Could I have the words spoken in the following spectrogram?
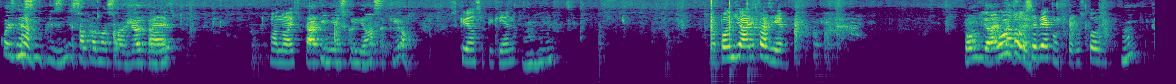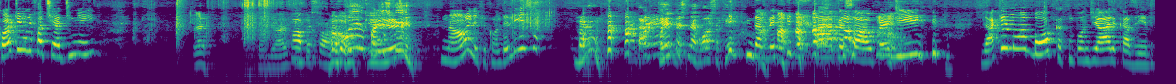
coisinha Não. simplesinha, só pra nossa janta É. mesmo. Só nós, Tá aqui minhas crianças aqui, ó. as crianças pequenas. Uhum. É pão de alho caseiro. Pão de alho caseiro. você ver como ficou gostoso? Hum? Corte ele fatiadinho aí. É. Pão de alho. Ó, pessoal. Ué, parece que Não, ele ficou uma delícia. hum, tá quente esse negócio aqui. Ainda bem. Ah, pessoal, eu perdi. Já queimou a boca com pão de alho caseiro.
